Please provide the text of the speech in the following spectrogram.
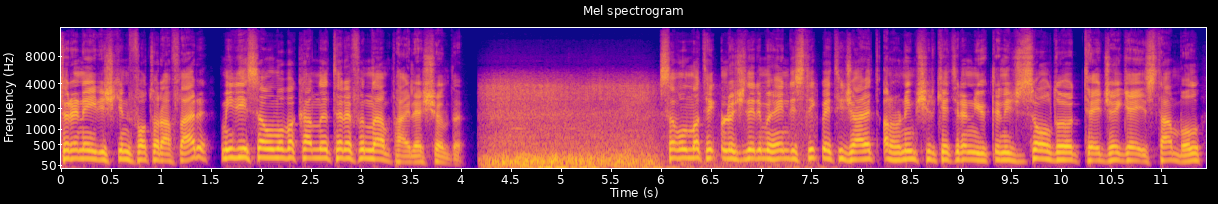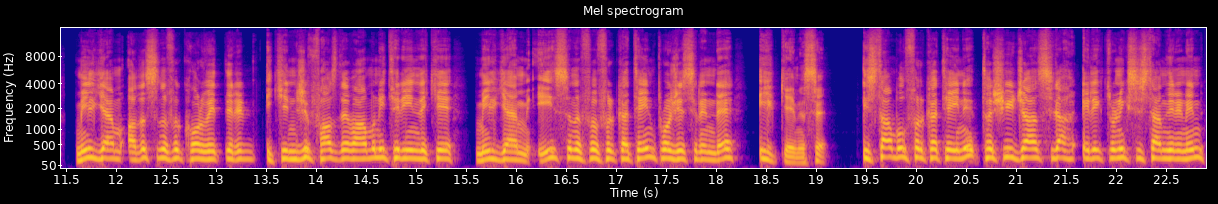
Törene ilişkin fotoğraflar Milli Savunma Bakanlığı tarafından paylaşıldı. Savunma Teknolojileri Mühendislik ve Ticaret Anonim Şirketi'nin yüklenicisi olduğu TCG İstanbul, Milgem adı sınıfı korvetlerin ikinci faz devamı niteliğindeki Milgem İ sınıfı fırkateyn projesinin de ilk gemisi. İstanbul Fırkateyni taşıyacağı silah elektronik sistemlerinin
